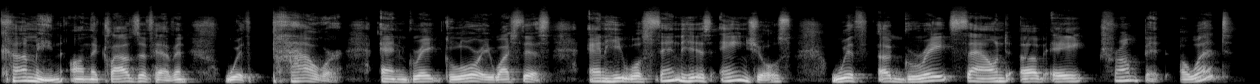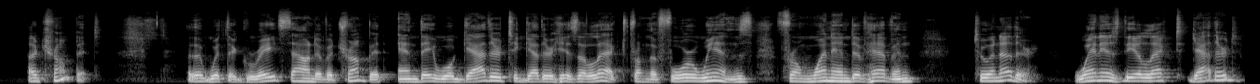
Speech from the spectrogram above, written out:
coming on the clouds of heaven with power and great glory. Watch this. And he will send his angels with a great sound of a trumpet. A what? A trumpet uh, with the great sound of a trumpet, and they will gather together his elect from the four winds from one end of heaven to another. When is the elect gathered?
